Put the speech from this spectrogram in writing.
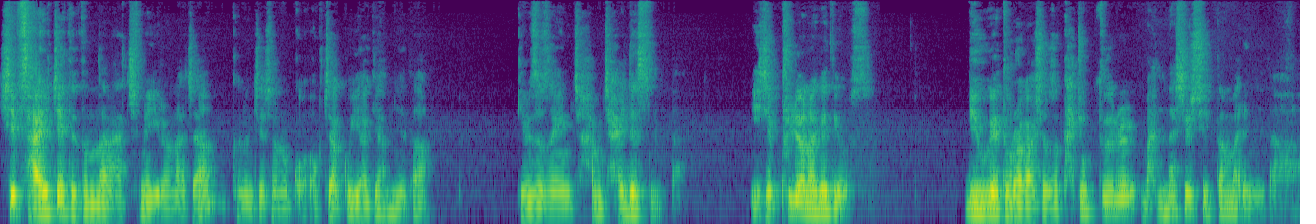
14일째 되던 날 아침에 일어나자 그는 제 손을 꼭 잡고 이야기합니다. 김 선생님 참 잘 됐습니다. 이제 풀려나게 되었어. 미국에 돌아가셔서 가족들을 만나실 수 있단 말입니다.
